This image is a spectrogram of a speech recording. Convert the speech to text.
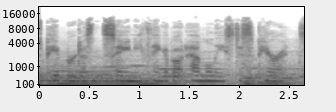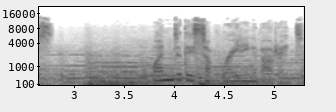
Newspaper doesn't say anything about Emily's disappearance. When did they stop writing about it?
